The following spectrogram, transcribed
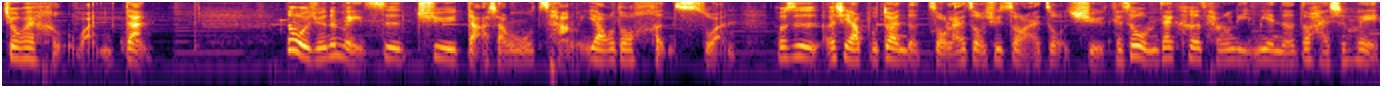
就会很完蛋。那我觉得每次去打商务舱腰都很酸，都是而且要不断的走来走去，走来走去。可是我们在客舱里面呢，都还是会。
